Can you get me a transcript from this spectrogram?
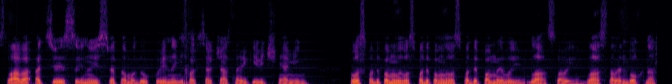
Слава Отцю і Сину і Святому Духу, і нині повсякчас на віки вічні. Амінь. Господи, помилуй, Господи, помилуй, Господи, помилуй, благослови, благословен Бог наш,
